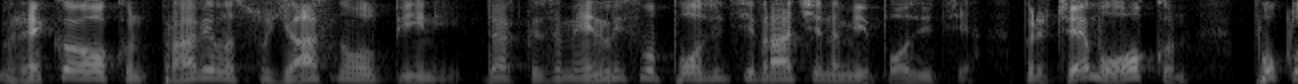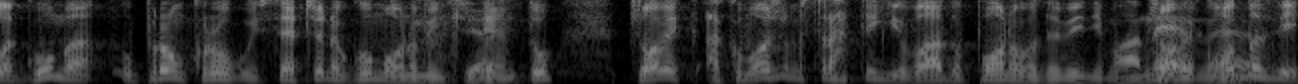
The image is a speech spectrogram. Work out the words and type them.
Rekao je Okon, pravila su jasna u Alpini. Dakle, zamenili smo pozicije, vraća nam je pozicija. Pre čemu Okon, pukla guma u prvom krugu i sečena guma u onom incidentu. Čovek, ako možemo strategiju vladu ponovo da vidimo, Ma ne, čovek ne. odlazi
